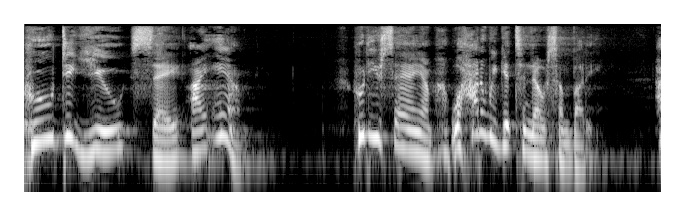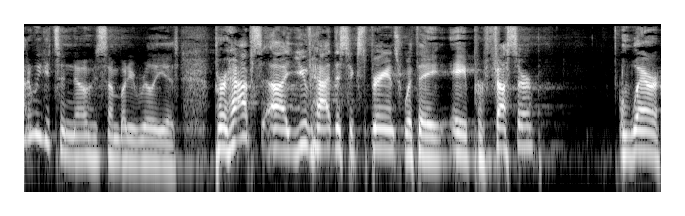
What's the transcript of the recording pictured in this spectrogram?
Who do you say I am? Who do you say I am? Well, how do we get to know somebody? How do we get to know who somebody really is? Perhaps uh, you've had this experience with a, a professor where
